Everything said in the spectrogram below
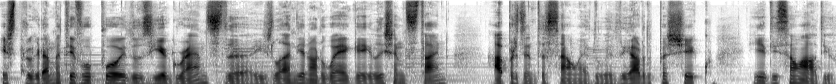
Este programa teve o apoio dos Year Grants da Islândia, Noruega e Liechtenstein. A apresentação é do Edgardo Pacheco e edição áudio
